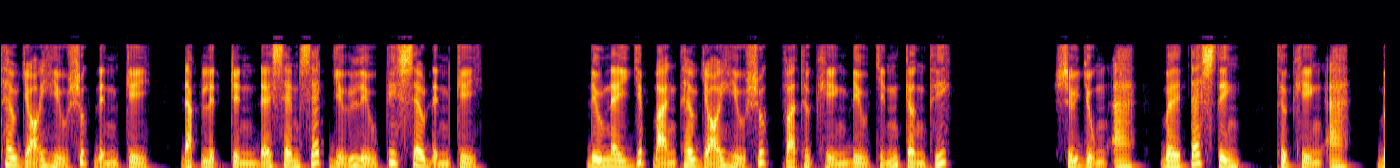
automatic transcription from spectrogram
theo dõi hiệu suất định kỳ. Đặt lịch trình để xem xét dữ liệu Pixel định kỳ. Điều này giúp bạn theo dõi hiệu suất và thực hiện điều chỉnh cần thiết. Sử dụng A, B testing, thực hiện A, B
